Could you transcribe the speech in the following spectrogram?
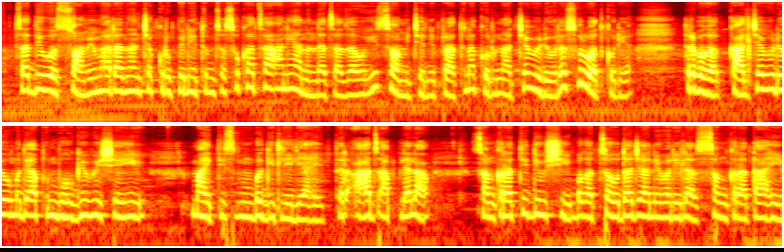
आजचा दिवस स्वामी महाराजांच्या कृपेने तुमचा सुखाचा आणि आनंदाचा जावो ही स्वामीच्यांनी प्रार्थना करून आजच्या व्हिडिओला सुरुवात करूया. तर बघा कालच्या व्हिडिओमध्ये आपण भोगीविषयी माहिती बघितलेली आहे. तर आज आपल्याला संक्रांती दिवशी बघा चौदा जानेवारीला संक्रांत आहे.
